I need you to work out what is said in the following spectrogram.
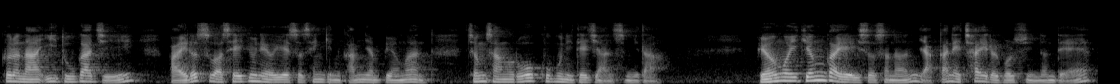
그러나 이 두 가지 바이러스와 세균에 의해서 생긴 감염병은 정상으로 구분이 되지 않습니다. 병의 경과에 있어서는 약간의 차이를 볼 수 있는데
